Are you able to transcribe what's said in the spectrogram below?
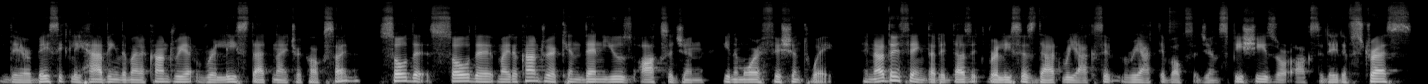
they are basically having the mitochondria release that nitric oxide so the, so the mitochondria can then use oxygen in a more efficient way. Another thing that it does, it releases that reactive, reactive oxygen species or oxidative stress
